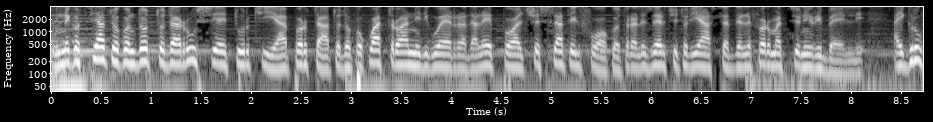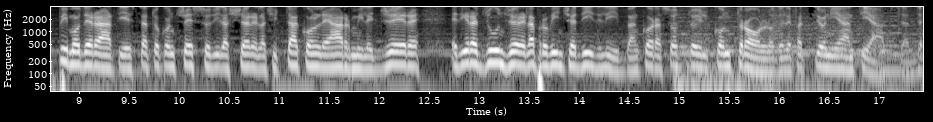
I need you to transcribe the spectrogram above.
Un negoziato condotto da Russia e Turchia ha portato, dopo quattro anni di guerra ad Aleppo, al cessate il fuoco tra l'esercito di Assad e le formazioni ribelli. Ai gruppi moderati è stato concesso di lasciare la città con le armi leggere e di raggiungere la provincia di Idlib, ancora sotto il controllo delle fazioni anti-Assad.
